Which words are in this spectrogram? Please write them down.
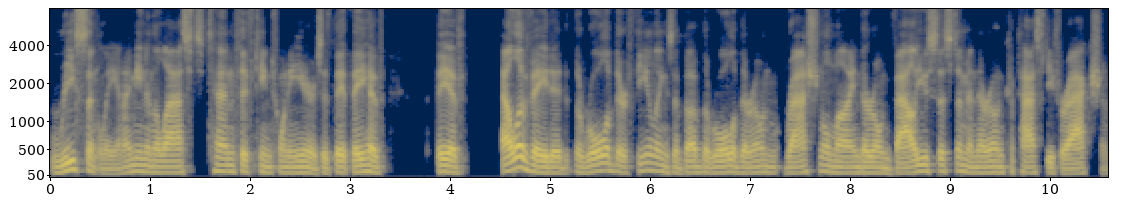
recently, and I mean in the last 10, 15, 20 years, is that they have they have elevated the role of their feelings above the role of their own rational mind, their own value system, and their own capacity for action.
